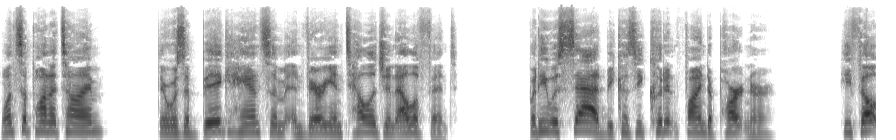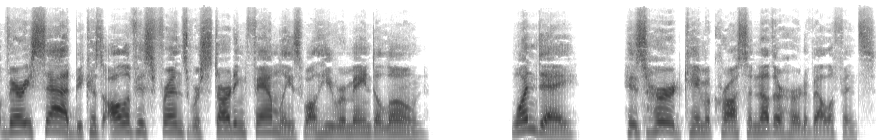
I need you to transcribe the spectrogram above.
Once upon a time, there was a big, handsome, and very intelligent elephant, but he was sad because he couldn't find a partner. He felt very sad because all of his friends were starting families while he remained alone. One day, his herd came across another herd of elephants,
